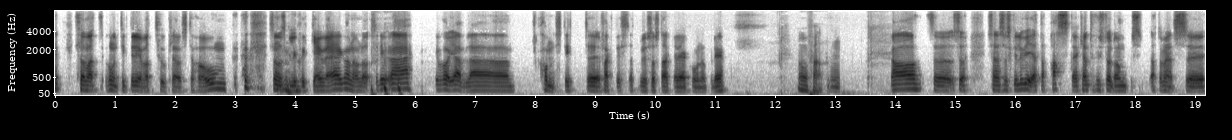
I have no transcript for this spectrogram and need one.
som att hon tyckte det var too close to home. Så hon skulle skicka iväg honom då. Så det, nej, det var jävla konstigt eh, faktiskt att det blev så starka reaktioner på det. Åh fan. Ja, så, så, sen så skulle vi äta pasta. Jag kan inte förstå dem, att de ens eh,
